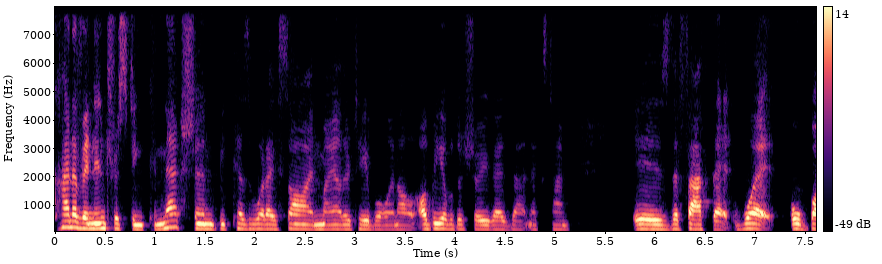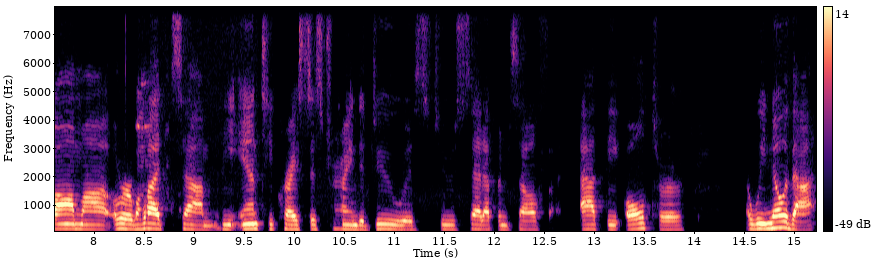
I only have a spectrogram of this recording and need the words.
kind of an interesting connection because what i saw in my other table and I'll, I'll be able to show you guys that next time is the fact that what obama or what um, the antichrist is trying to do is to set up himself at the altar. We know that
